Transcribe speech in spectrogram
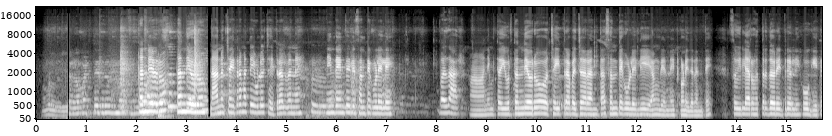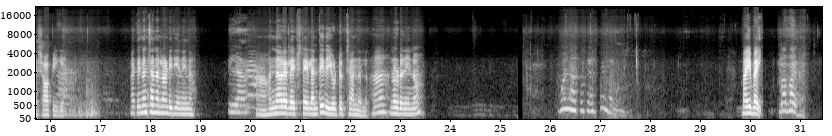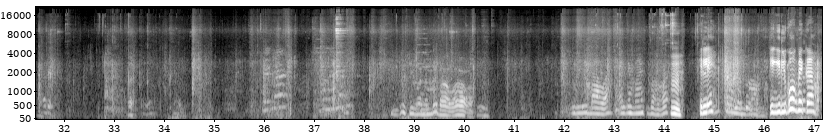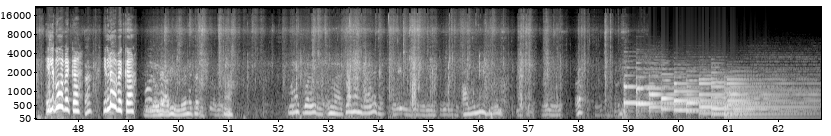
ತಂದೆಯವರು ತಂದೆಯವರು. ನಾನು ಚೈತ್ರ ಮತ್ತೆ ಇವಳು ಚೈತ್ರ ಅಲ್ವನೇ? ನಿಂದೆ ಎಂತ ಇದೆ ಸಂತೆಗುಳೆಲೆ ಬಜಾರ್? ಹಾ ನಿಮ್ಮ ತ ಇವ್ರ ತಂದೆಯವರು ಚೈತ್ರ ಬಜಾರ್ ಅಂತ ಸಂತೆಗಳಲ್ಲಿ ಅಂಗಡಿಯನ್ನು ಇಟ್ಕೊಂಡಿದ್ದಾರಂತೆ. ಸೊ ಇಲ್ಲಿ ಯಾರು ಹತ್ರದವ್ರು ಇದ್ರೆ ಅಲ್ಲಿ ಹೋಗಿ ಆಯ್ತಾ ಶಾಪಿಗೆ ಮತ್ತೆ ನನ್ನ ಚಾನಲ್ ನೋಡಿದ್ಯಾ ನೀನು? ಇಲ್ಲ. ಹಾಂ ಹೊನ್ನವರ ಲೈಫ್ ಸ್ಟೈಲ್ ಅಂತ ಇದೆ ಯೂಟ್ಯೂಬ್ ಚಾನಲ್ ಹಾಂ ನೋಡು ನೀನು. ಬಾಯ್ ಬಾಯ್ ಬಾ ಬಾಯ್ ಶಿವನಂದ ಭಾವ. ಇಲ್ಲಿ ಭಾವ ಅಲ್ಲಿ ಮಹೇಶ್ ಭಾವ. ಹ್ಞೂ ಇಲ್ಲಿ? ಈಗ ಇಲ್ಲಿಗೂ ಹೋಗ್ಬೇಕಾ? ಇಲ್ಲಿಗೂ ಹೋಗ್ಬೇಕಾ? ಇಲ್ಲೂ ಹೋಗ್ಬೇಕಾ? ಮಹೇಶ್ ಬಾವಿ ಸೋಮನ್ ಬಾವಿ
